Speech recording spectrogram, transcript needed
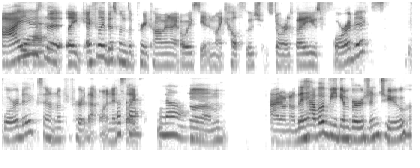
I yeah. use the like I feel like this one's a pretty common. I always see it in like health food stores, but I use Floradix Floradix. I don't know if you've heard that one. It's okay. like no. Um, I don't know. They have a vegan version too.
